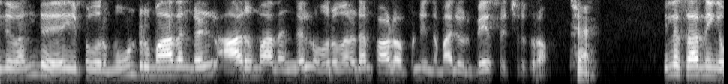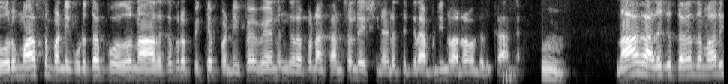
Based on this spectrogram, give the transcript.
இது வந்து இப்ப ஒரு மூன்று மாதங்கள் ஆறு மாதங்கள் ஒரு வருடம் ஃபாலோ பண்ணி இந்த மாதிரி ஒரு பேஸ் வச்சிருக்கிறோம். சரி. இல்ல சார் நீங்க ஒரு மாசம் பண்ணி கொடுத்தா போதும். நான் அதுக்கப்புறம் பிக்கப் பண்ணிப்பேன். வேணுங்கிறப்ப நான் கன்சல்டேஷன் எடுத்துக்கிறேன் அப்படின்னு வர்றவங்க இருக்காங்க. நாங்க அதுக்கு தகுந்த மாதிரி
